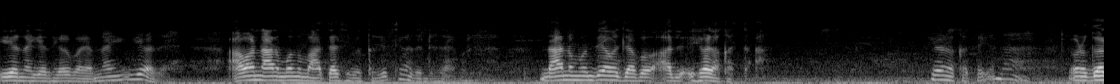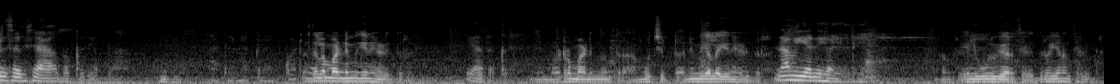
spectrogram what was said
ಏನಾಗ್ಯದ ಹೇಳ್ಬಾಯ ನಾ ಹಿಂಗೆ ಹೇಳಿದೆ. ಅವ ನಾನು ಮುಂದೆ ಮಾತಾಡ್ಸ್ಬೇಕ್ರಿ ಅಂತ ಹೇಳಿದೆ ರೀ ಸಾಹೇಬ್ರಿಗೆ. ನಾನು ಮುಂದೆ ಅವ ಜಬ ಅಲ್ಲಿ ಹೇಳಕತ್ತ. ಹೇಳಕತ್ತ ನಾ ಇವನು ಗಲ್ ಸಗಿಸಿ ಆಗ್ಬೇಕ್ರಿ ಅಪ್ಪ ಅದೆಲ್ಲ ಮಾಡಿ ನಿಮಗೇನು ಹೇಳಿದ್ರು? ಯಾವ್ದಕ್ಕೆ ನೀವು ಮರ್ಡರ್ ಮಾಡಿದ ನಂತರ ಮುಚ್ಚಿಟ್ಟ. ನಿಮಗೆಲ್ಲ ಏನು ಹೇಳಿದ್ರು? ನಮಗೇನು ಏನು ಅಂದ್ರೆ ಎಲ್ಲಿ ಊರಿಗೆ ಯಾರು ಹೇಳಿದ್ರು? ಏನಂತ ಹೇಳಿದ್ರಿ?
